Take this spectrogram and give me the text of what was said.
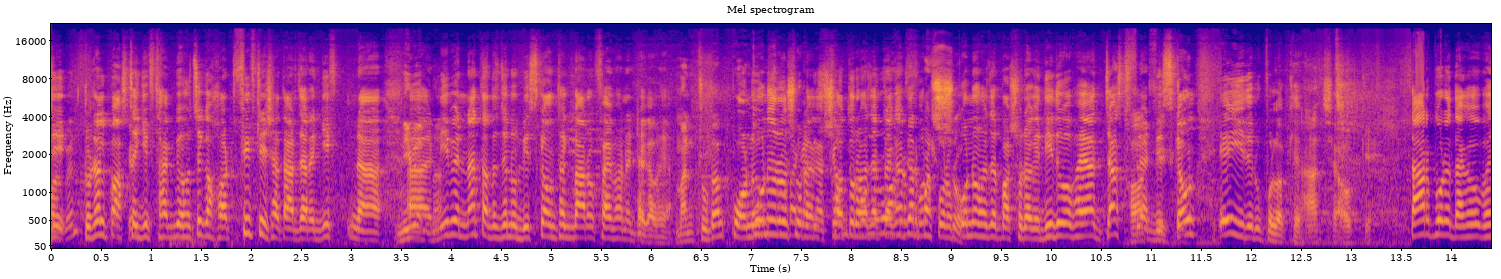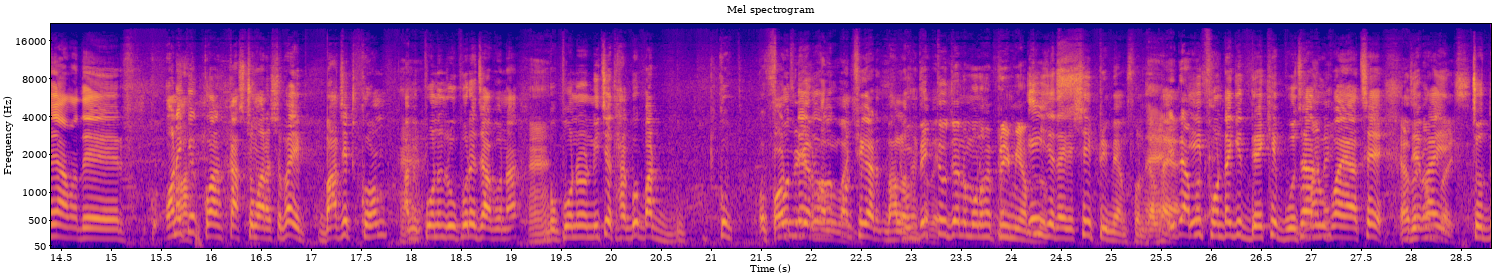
পারবেন। টোটাল পাঁচটা গিফট থাকবে হচ্ছে হট ফিফটির সাথে আর যারা গিফট নিবেন না। না তাদের জন্য ডিসকাউন্ট থাকবে আরও ফাইভ হান্ড্রেড টাকা ভাইয়া। মানে টোটাল পনেরোশো টাকা সতেরো হাজার টাকা পনেরো হাজার পাঁচশো। টাকা দিয়ে দেবো ভাইয়া জাস্ট ফ্ল্যাট ডিসকাউন্ট এই ঈদের উপলক্ষে। আচ্ছা ওকে তারপরে দেখো ভাই আমাদের অনেকে কাস্টমার আছে ভাই বাজেট কম আমি পনেরো উপরে যাব না হ্যাঁ। পনেরো নিচে থাকব বাট খুব ফোন কনফিগার ভালো লাগে। কনফিগার ভালো এবং থাকতে দেখতেও যেন মনে হয় প্রিমিয়াম এই যে দেখে সেই প্রিমিয়াম ফোনটা ভাই। এই ফোনটা কি দেখে বোঝার উপায় আছে যে ভাই price? চোদ্দ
